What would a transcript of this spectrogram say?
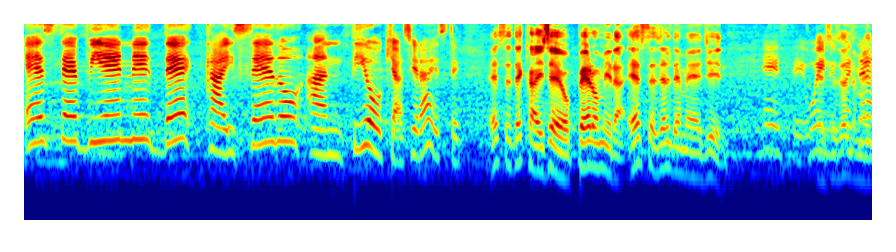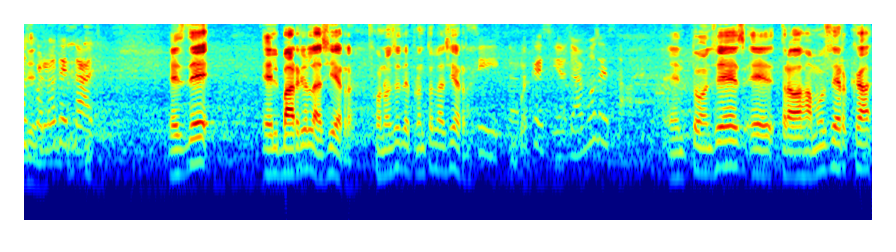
Este viene de Caicedo, Antioquia, ¿si era este? Este es de Caicedo, pero mira, este es el de Medellín. Este, bueno, este cuéntanos por los detalles. Es de el barrio La Sierra. ¿Conoces de pronto La Sierra? Sí, claro que sí, allá hemos estado. Entonces, eh, trabajamos cerca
